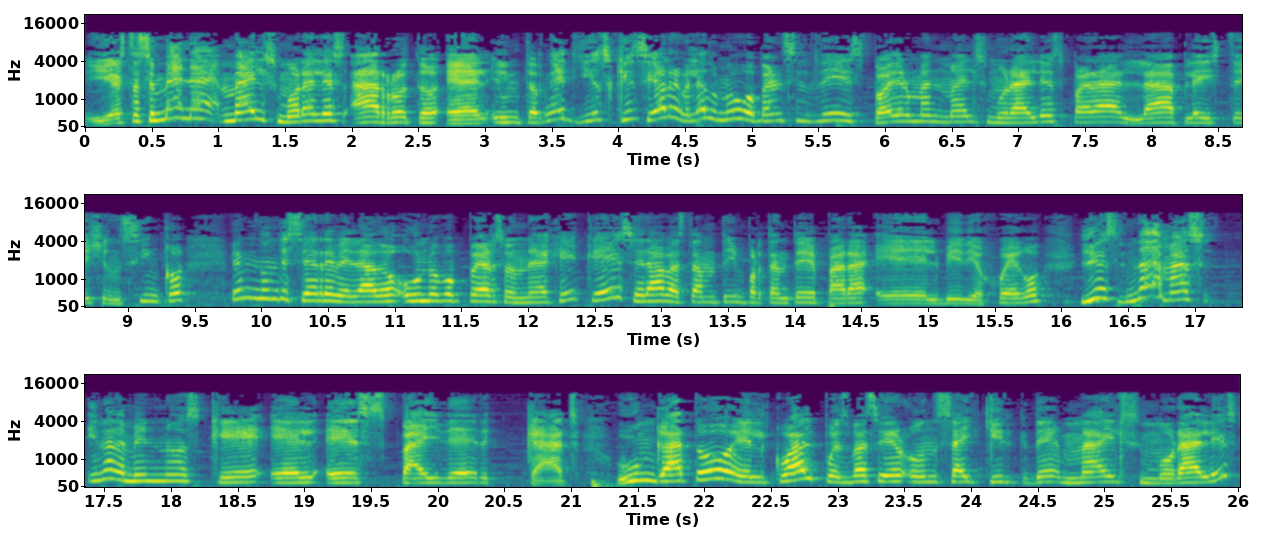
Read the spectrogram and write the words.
Y esta semana Miles Morales ha roto el internet y es que se ha revelado un nuevo avance de Spider-Man Miles Morales para la PlayStation 5 en donde se ha revelado un nuevo personaje que será bastante importante para el videojuego. Y es nada más y nada menos que el Spider Cat, un gato el cual pues va a ser un sidekick de Miles Morales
